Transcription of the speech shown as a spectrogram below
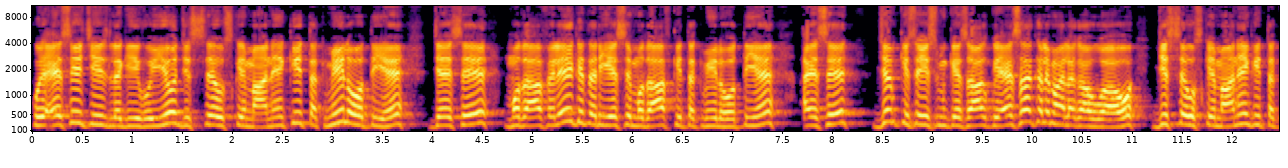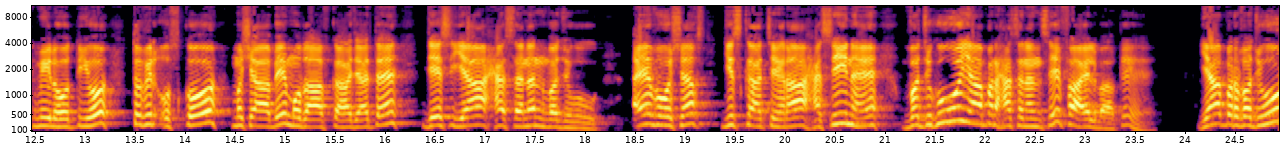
कोई ऐसी चीज़ लगी हुई हो जिससे उसके माने की तकमील होती है, जैसे मुदाफले के तरीके से मुदाफ की तकमील होती है, ऐसे जब किसी इसम के साथ कोई ऐसा कलमा लगा हुआ हो जिससे उसके माने की तकमील होती हो तो फिर उसको मुशाब मुदाफ कहा जाता है, जैसे या हसनन वजहू। ए वो शख्स जिसका चेहरा हसीन है, वजहू यहाँ पर हसनन से फ़ाइल वाक़ है। यहाँ पर वज़ू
